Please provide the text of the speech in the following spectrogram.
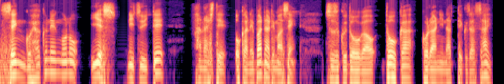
1500年後のイエスについて話しておかねばなりません。続く動画をどうかご覧になってください。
